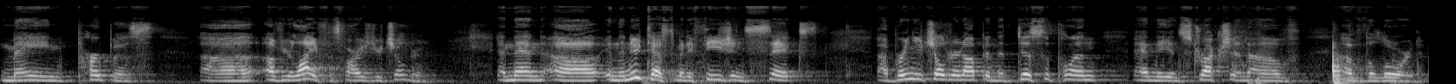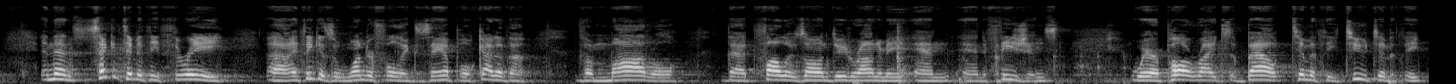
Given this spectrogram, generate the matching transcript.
main purpose uh, of your life as far as your children. And then uh, in the New Testament, Ephesians 6, uh, bring your children up in the discipline and the instruction of, of the Lord. And then 2 Timothy 3, uh, I think, is a wonderful example, kind of the, the model that follows on Deuteronomy and, and Ephesians, where Paul writes about Timothy to Timothy.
